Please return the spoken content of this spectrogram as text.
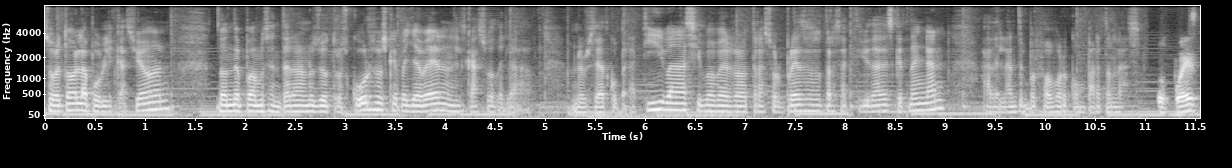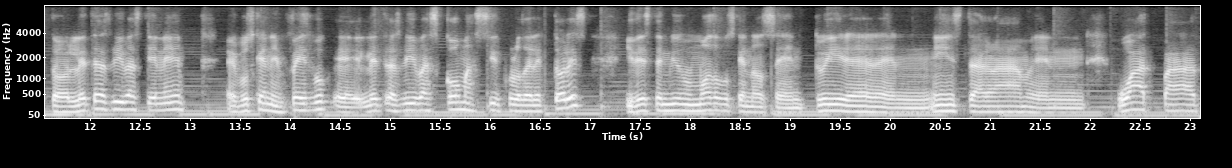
sobre todo la publicación, donde podemos enterarnos de otros cursos que vaya a haber en el caso de la Universidad Cooperativa, si va a haber otras sorpresas, otras actividades que tengan. Adelante, por favor, compártanlas. Por supuesto, Letras Vivas tiene, eh, busquen en Facebook eh, Letras Vivas, coma, Círculo de Lectores, y de este mismo modo búsquenos en Twitter, en Instagram, en Wattpad,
